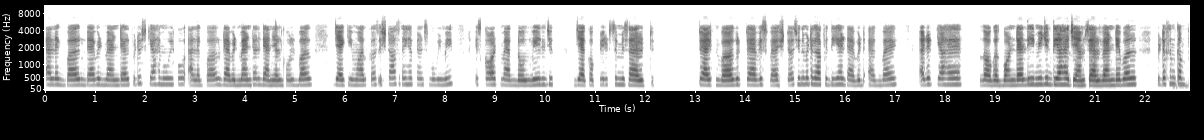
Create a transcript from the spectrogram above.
Alec Berg, David Mandel produce किया है मूवी को, Alec Berg, David Mandel, Daniel Goldberg, Jackie Marcus, stars रहे हैं फ्रेंड्स मूवी में, स्कॉट मैकडोलविल्ज Jacob Pitts, Michelle Trachtenberg Travis Wester, cinematography दी है डेविड एगबे, एडिट किया है रॉगर बॉन्डेली म्यूज़िक दिया है James L Venable, production comp,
